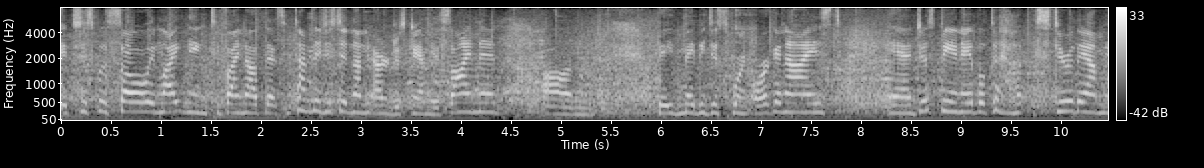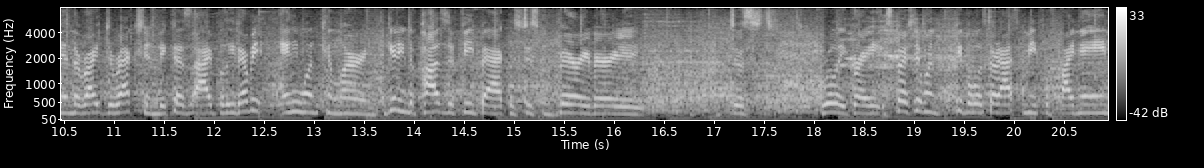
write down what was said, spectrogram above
It just was so enlightening to find out that sometimes they just didn't understand the assignment. Um, they maybe just weren't organized and just being able to steer them in the right direction because I believe every anyone can learn. Getting the positive feedback was just very, very, just really great, especially when people would start asking me for, by name,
